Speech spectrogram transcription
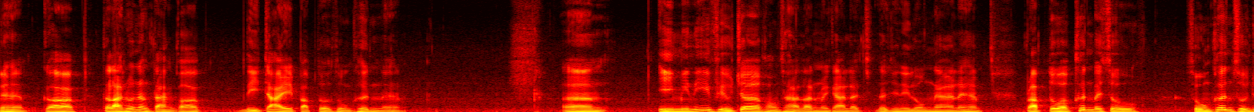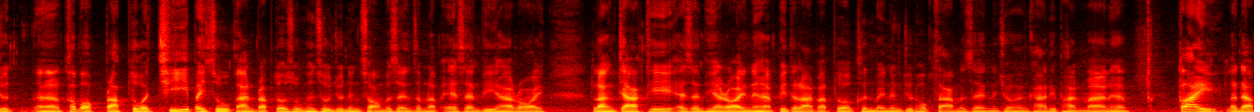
นะครับก็ตลาดหุ้นต่างๆ ก็ดีใจปรับตัวสูงขึ้นนะครับ อ่อ e-mini future ของสหรัฐอเมริกาดัชนีล่วงหน้านะครับ ปรับตัวขึ้นไปสู่สูงขึ้น 0. จุดเเขาบอกปรับตัวชี้ไปสู่การปรับตัวสูงขึ้น 0.12%สำหรับ S&P 500 หลังจากที่ S&P 500 นะครับปิดตลาดปรับตัวขึ้นไป 1.63%ในช่วงการค้าที่ผ่านมานะครับ ใกล้ระดับ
